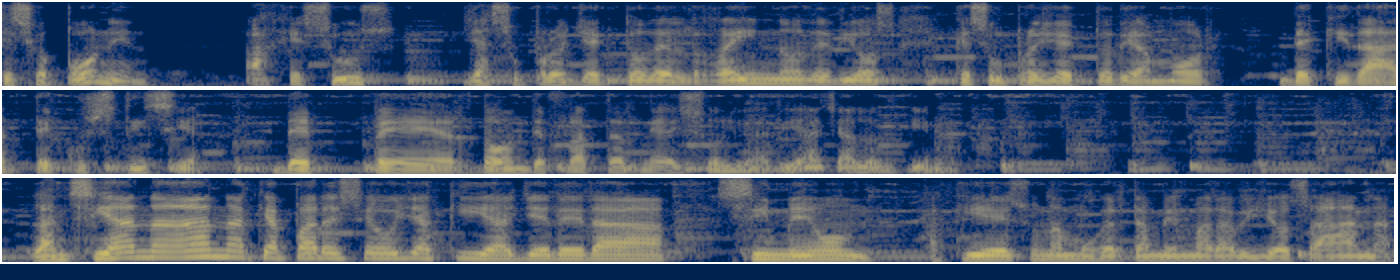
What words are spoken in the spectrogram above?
que se oponen a Jesús y a su proyecto del reino de Dios, que es un proyecto de amor, de equidad, de justicia, de perdón, de fraternidad y solidaridad, ya lo dijimos. La anciana Ana que aparece hoy aquí, ayer era Simeón, aquí es una mujer también maravillosa, Ana,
